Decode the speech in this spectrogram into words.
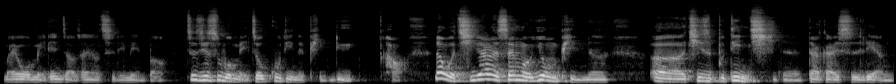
买我每天早上要吃的面包，这就是我每周固定的频率。好，那我其他的生活用品呢？呃，其实不定期的，大概是两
